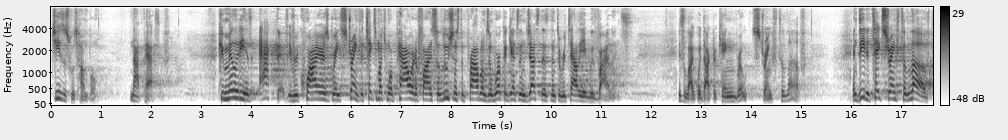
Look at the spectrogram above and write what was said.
Jesus was humble, not passive. Humility is active. It requires great strength. It takes much more power to find solutions to problems and work against injustice than to retaliate with violence. It's like what Dr. King wrote strength to love. Indeed, it takes strength to love,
